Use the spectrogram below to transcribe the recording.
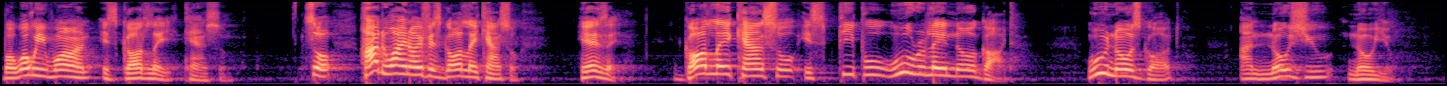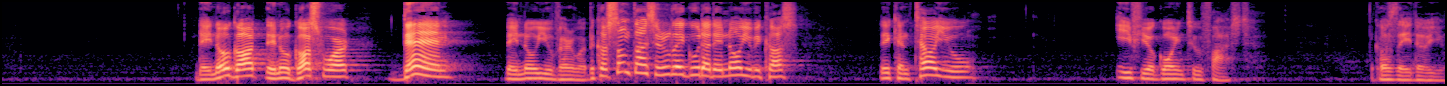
But what we want is godly counsel. So, how do I know if it's godly counsel? Here's it Godly counsel is people who really know God, who knows God, and knows you, know you. They know God, they know God's word, then they know you very well. Because sometimes it's really good that they know you because they can tell you if you're going too fast because they know you.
